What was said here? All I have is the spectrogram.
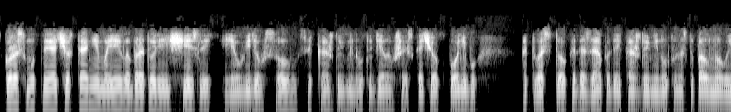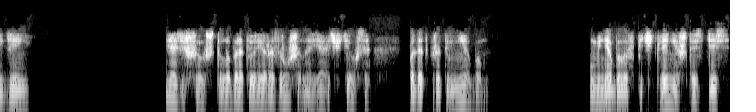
Скоро смутные очертания моей лаборатории исчезли, и я увидел солнце, каждую минуту делавшее скачок по небу от востока до запада, и каждую минуту наступал новый день. Я решил, что лаборатория разрушена, я очутился под открытым небом. У меня было впечатление, что здесь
